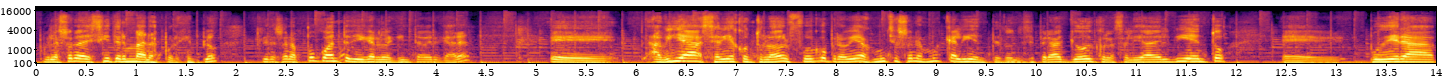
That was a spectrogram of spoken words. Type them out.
Porque la zona de Siete Hermanas, por ejemplo, que es una zona poco antes de llegar a la Quinta Vergara, eh, había, se había controlado el fuego, pero había muchas zonas muy calientes donde se esperaba que hoy, con la salida del viento, eh, pudiera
